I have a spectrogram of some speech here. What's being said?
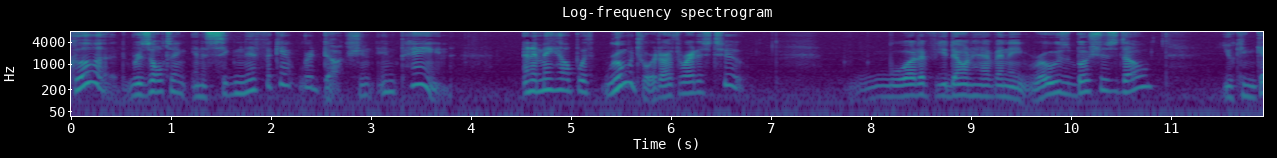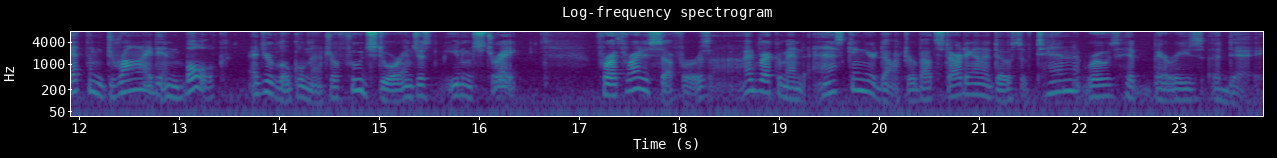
Good, resulting in a significant reduction in pain, and it may help with rheumatoid arthritis too. What if you don't have any rose bushes, though? You can get them dried in bulk at your local natural food store and just eat them straight. For arthritis sufferers, I'd recommend asking your doctor about starting on a dose of 10 rosehip berries a day.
